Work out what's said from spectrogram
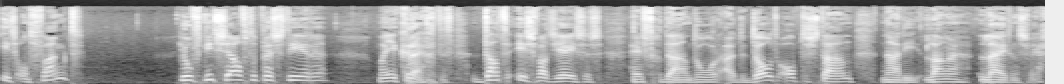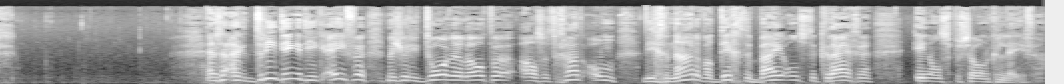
iets ontvangt. Je hoeft niet zelf te presteren, maar je krijgt het. Dat is wat Jezus heeft gedaan door uit de dood op te staan naar die lange lijdensweg. En er zijn eigenlijk drie dingen die ik even met jullie door wil lopen als het gaat om die genade wat dichter bij ons te krijgen in ons persoonlijke leven.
